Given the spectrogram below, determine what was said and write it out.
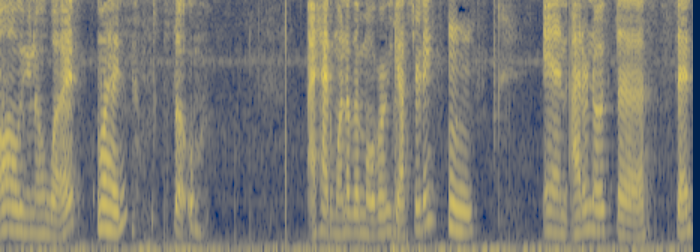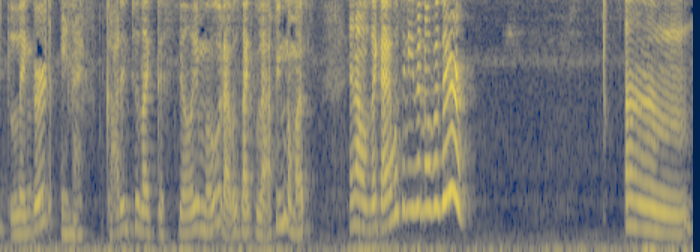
Oh, you know what? what? So I had one of them over yesterday, Mm. and I don't know if the scent lingered, and I got into like this silly mood. I was like laughing nomás, and I was like, I wasn't even over there. Um,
